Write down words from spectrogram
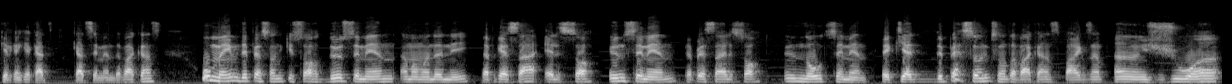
quelqu'un qui a quatre, semaines de vacances, ou même des personnes qui sortent deux semaines à un moment donné, puis après ça, elles sortent une semaine, puis après ça, elles sortent une autre semaine. Fait qu'il y a des personnes qui sont en vacances, par exemple, en juin,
